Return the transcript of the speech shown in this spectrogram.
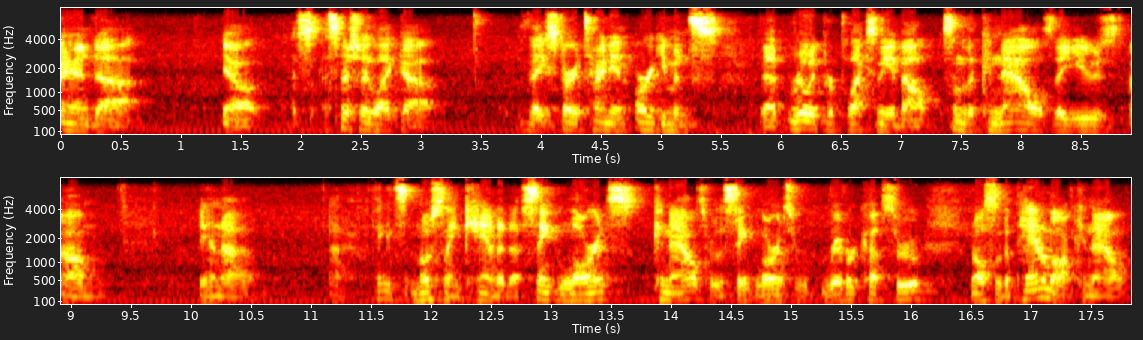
and uh, you know, especially like uh, they started tying in arguments that really perplexed me about some of the canals they used um, in. Uh, uh, I think it's mostly in Canada, St. Lawrence canals, where the St. Lawrence River cuts through, and also the Panama Canal.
